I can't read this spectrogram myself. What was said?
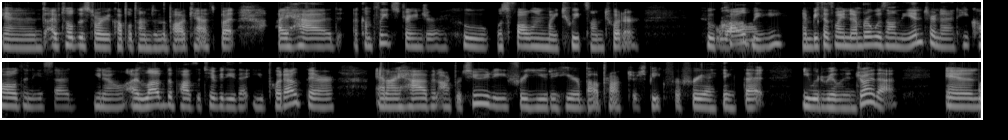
And I've told this story a couple times in the podcast, but I had a complete stranger who was following my tweets on Twitter who wow. called me. And because my number was on the internet, he called and he said, You know, I love the positivity that you put out there. And I have an opportunity for you to hear Bob Proctor speak for free. I think that you would really enjoy that. And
